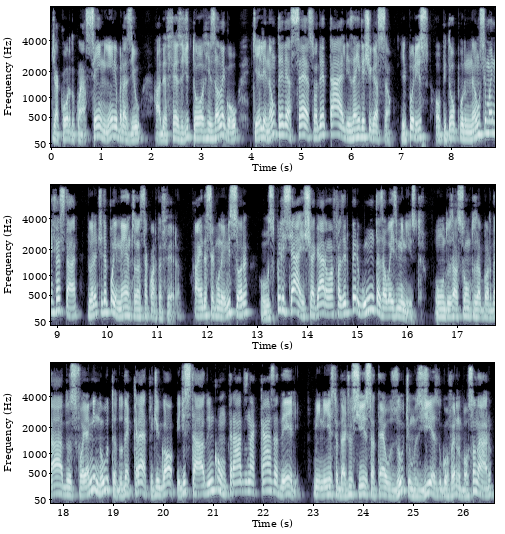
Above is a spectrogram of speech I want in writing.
De acordo com a CNN Brasil, a defesa de Torres alegou que ele não teve acesso a detalhes da investigação e, por isso, optou por não se manifestar durante o depoimento nesta quarta-feira. Ainda segundo a emissora, os policiais chegaram a fazer perguntas ao ex-ministro. Um dos assuntos abordados foi a minuta do decreto de golpe de Estado encontrado na casa dele. Ministro da Justiça até os últimos dias do governo Bolsonaro,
